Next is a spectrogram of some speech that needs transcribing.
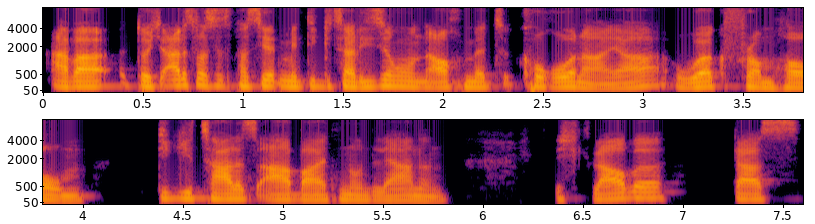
aber durch alles, was jetzt passiert mit Digitalisierung und auch mit Corona, ja, Work from Home, digitales Arbeiten und Lernen. Ich glaube, dass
